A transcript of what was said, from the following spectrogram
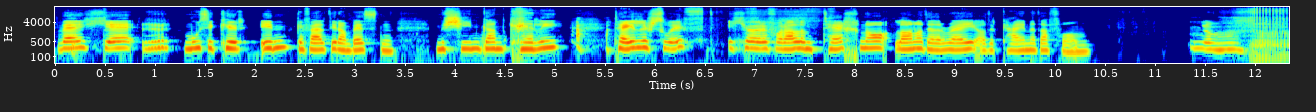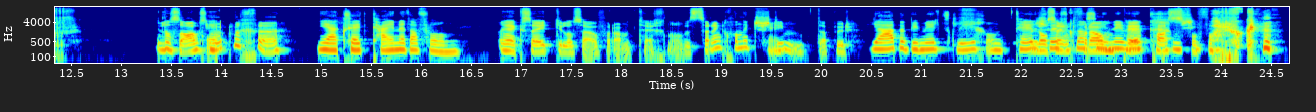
Welcher Musikerin gefällt dir am besten? Machine Gun Kelly, Taylor Swift. Ich höre vor allem Techno, Lana Del Rey oder keine davon. Ja, pff. Ich lasse alles Äh. Mögliche. Ja, gesagt keine davon. Ich habe gesagt, ich höre auch vor allem Techno, was zwar eigentlich nicht Okay. stimmt, aber Ja, aber bei mir das gleiche. Und Taylor höre Swift vor lasse ich allem nicht wirklich. P-Pass von Faruk.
